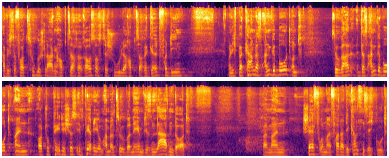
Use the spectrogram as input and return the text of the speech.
habe ich sofort zugeschlagen, Hauptsache raus aus der Schule, Hauptsache Geld verdienen. Und ich bekam das Angebot und sogar das Angebot, ein orthopädisches Imperium einmal zu übernehmen, diesen Laden dort. Weil mein Chef und mein Vater, die kannten sich gut.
